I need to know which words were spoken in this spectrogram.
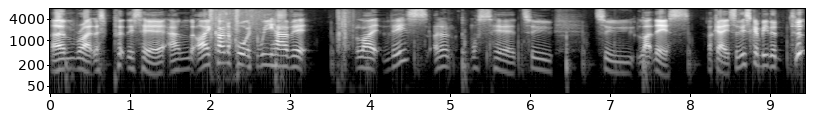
Um, right, let's put this here. And I kind of thought if we have it like this, I don't. What's here? To, to like this. Okay, so this can be the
